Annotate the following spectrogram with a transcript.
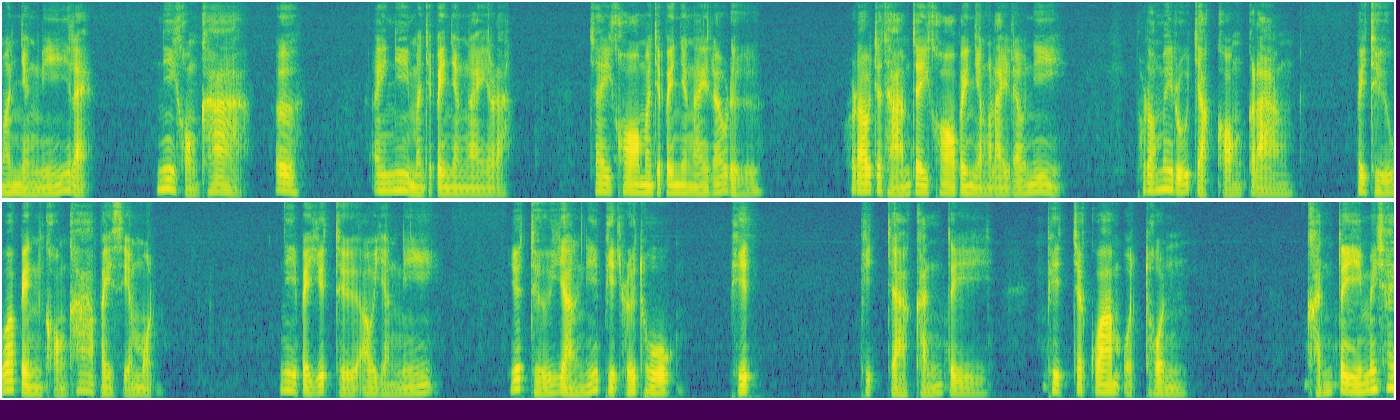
มันอย่างนี้แหละ นี่ของข้า เออ ไอ้นี่มันจะเป็นยังไงล่ะ ใจคอมันจะเป็นยังไงแล้วหรือ เราจะถามใจคอเป็นอย่างไรแล้วนี่ เพราะไม่รู้จักของกลาง ไปถือว่าเป็นของข้าไปเสียหมด นี่ไปยึดถือเอาอย่างนี้ ยึดถืออย่างนี้ผิดหรือถูก ผิด ผิดจากขันตี ผิดจากความอดทน ขันตีไม่ใช่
